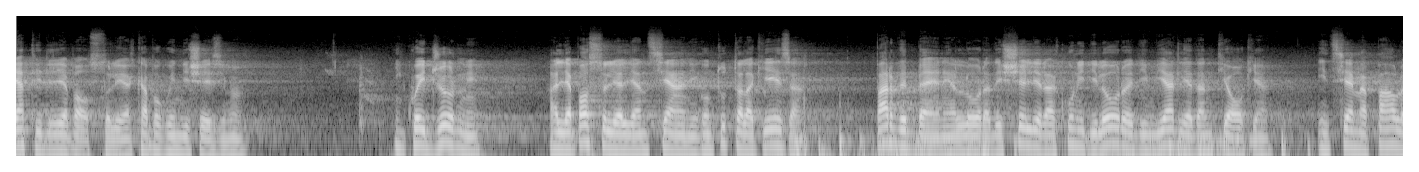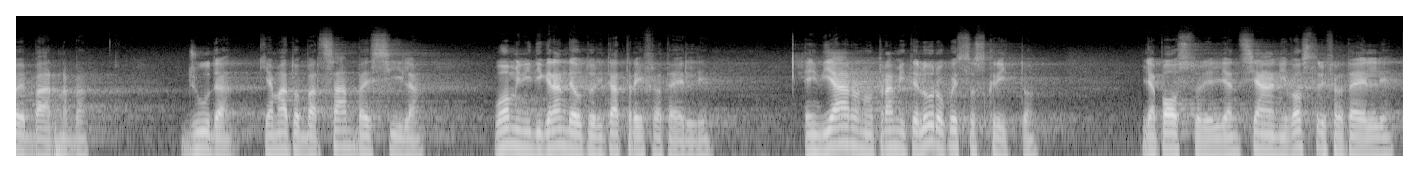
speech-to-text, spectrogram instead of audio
Atti degli Apostoli al capo quindicesimo. In quei giorni agli Apostoli e agli anziani, con tutta la Chiesa, parve bene allora di scegliere alcuni di loro e di inviarli ad Antiochia, insieme a Paolo e Barnaba, Giuda, chiamato Barsabba e Sila, uomini di grande autorità tra i fratelli, e inviarono tramite loro questo scritto. Gli apostoli e gli anziani, i vostri fratelli,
